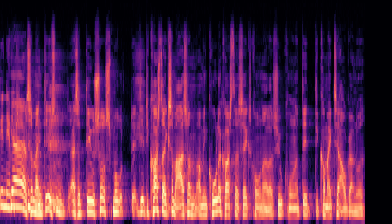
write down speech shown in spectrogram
Det er nemt. Ja, altså, man, det, er sådan, altså, det er jo så små, de, de koster ikke så meget, som om en cola koster 6 kroner eller 7 kroner, det, det kommer ikke til at afgøre noget.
